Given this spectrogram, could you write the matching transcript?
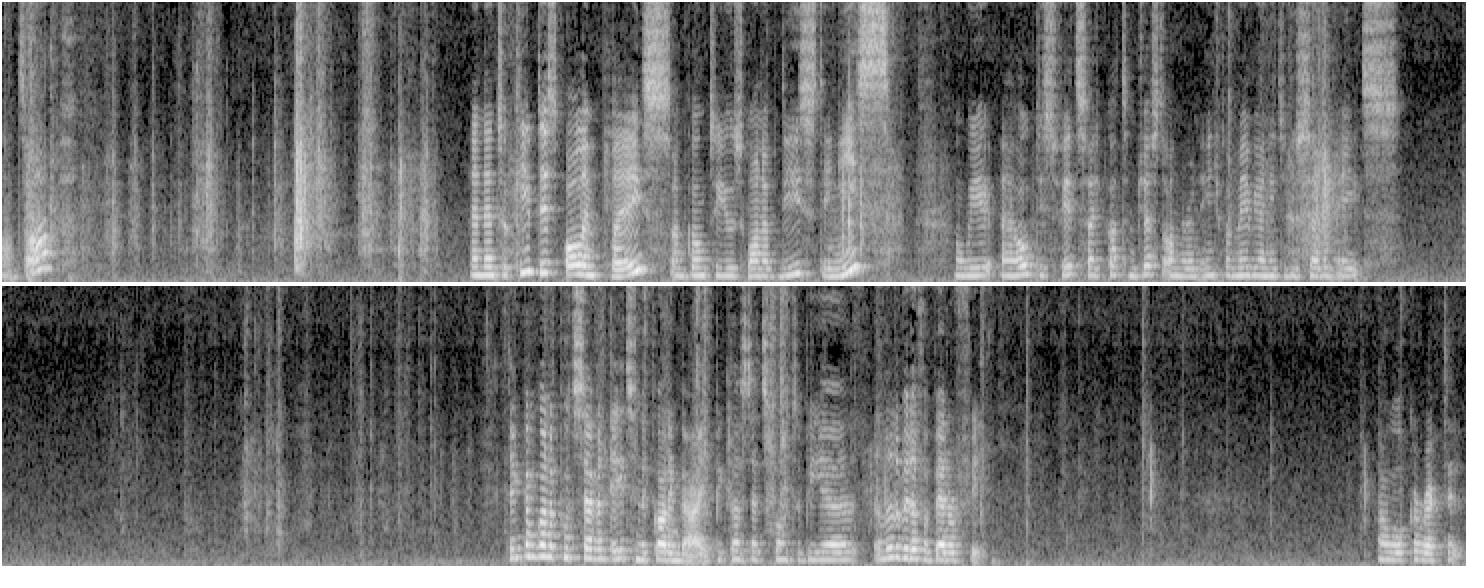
on top. And then to keep this all in place, I'm going to use one of these thingies. And we I hope this fits. I cut them just under an inch, but maybe I need to do 7 eighths. I think I'm going to put 7 eighths in the cutting guide because that's going to be a, a little bit of a better fit. I will correct it.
